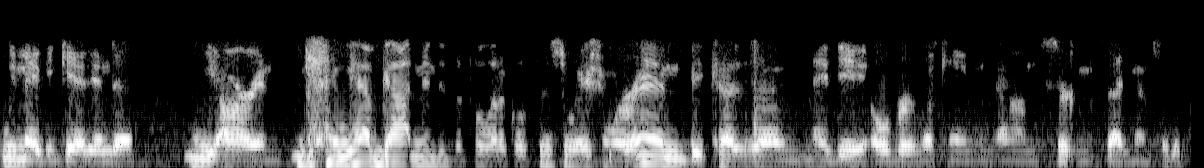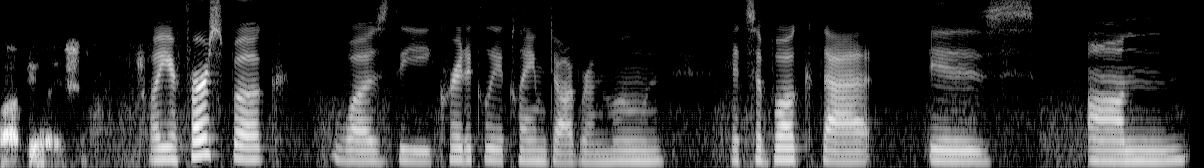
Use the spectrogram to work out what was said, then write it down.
we maybe get into we are in we have gotten into the political situation we're in because of maybe overlooking um, certain segments of the population. Well, your first book was the critically acclaimed Dog Run Moon. It's a book that is on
